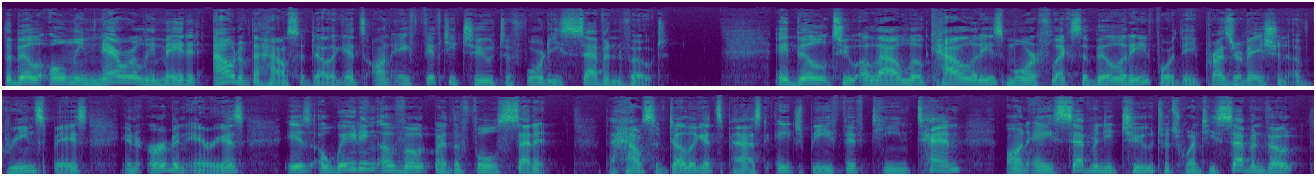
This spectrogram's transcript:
The bill only narrowly made it out of the House of Delegates on a 52 to 47 vote. A bill to allow localities more flexibility for the preservation of green space in urban areas is awaiting a vote by the full Senate. The House of Delegates passed HB 1510 on a 72 to 27 vote,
